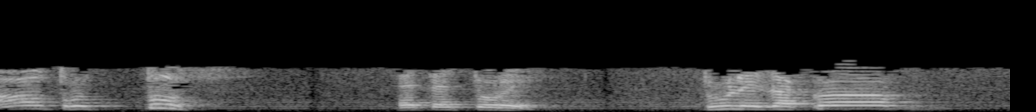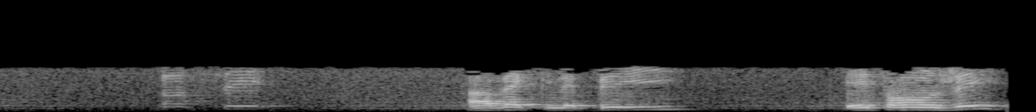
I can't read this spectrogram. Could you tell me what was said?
entre tous est instaurée. Tous les accords passés avec les pays étrangers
